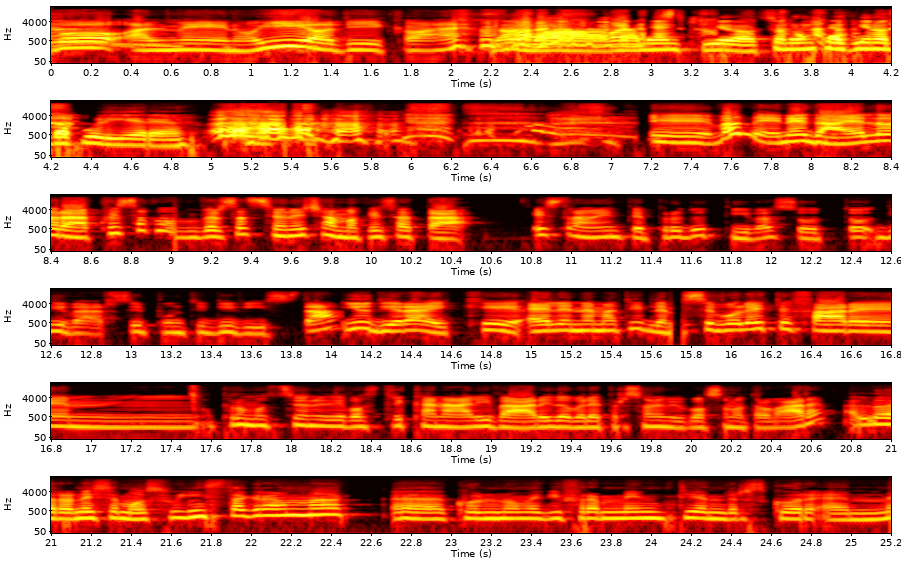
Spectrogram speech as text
Boh, almeno io dico, eh. No, no, ma neanch'io, sono un casino da pulire. e, va bene, dai, allora questa conversazione diciamo che è stata estremamente produttiva sotto diversi punti di vista. Io direi che Elena e Matilde, se volete fare mh, mm, promozione dei vostri canali vari dove le persone vi possono trovare. Allora, noi siamo su Instagram eh, col nome di frammenti underscore M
